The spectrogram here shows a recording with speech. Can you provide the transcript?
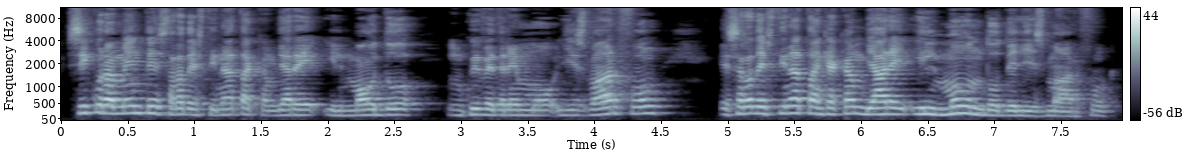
sicuramente sarà destinata a cambiare il modo in cui vedremo gli smartphone e sarà destinata anche a cambiare il mondo degli smartphone.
